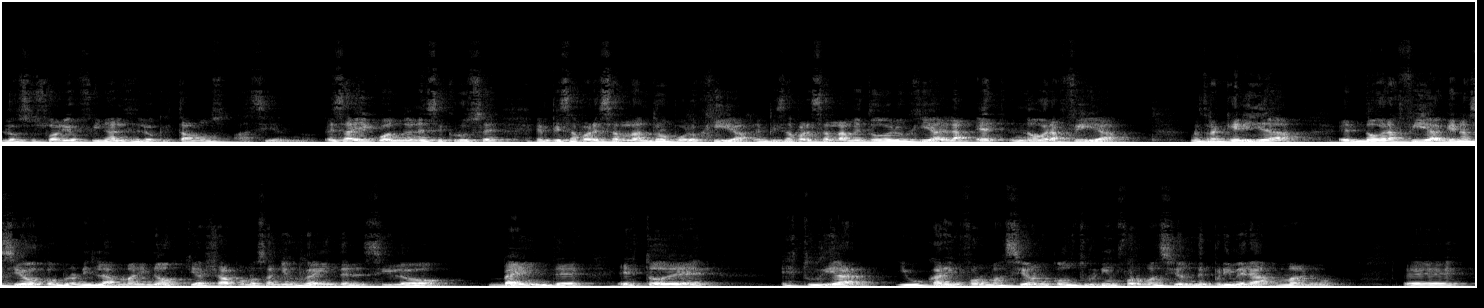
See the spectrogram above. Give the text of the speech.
los usuarios finales de lo que estamos haciendo. Es ahí cuando en ese cruce empieza a aparecer la antropología, empieza a aparecer la metodología la etnografía, nuestra querida etnografía que nació con Bronislav Malinowski allá por los años 20 en el siglo XX, esto de estudiar y buscar información, construir información de primera mano. Eh,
